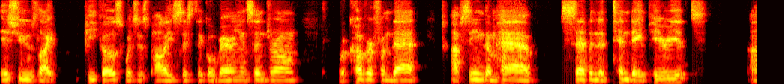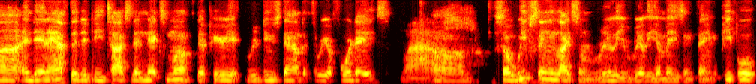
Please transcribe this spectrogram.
issues like PCOS, which is polycystic ovarian syndrome, recover from that. I've seen them have seven to 10 day periods. Uh, and then after the detox, the next month, their period reduced down to three or four days. Wow. Um, so we've seen like some really, really amazing things. People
